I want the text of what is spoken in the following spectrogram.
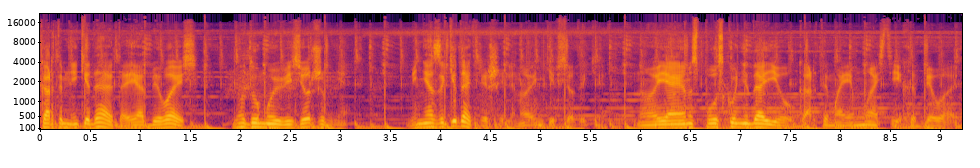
Карты мне кидают, а я отбиваюсь. Ну, думаю, везет же мне. Меня закидать решили, новенькие все-таки. Но я им спуску не даю, карты моей масти их отбивают.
